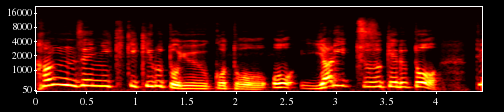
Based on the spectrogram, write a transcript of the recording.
完全に聞き切るということをやり続けると、テ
